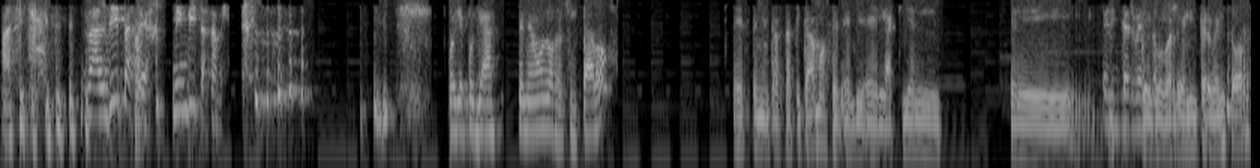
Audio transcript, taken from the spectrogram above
así que... Maldita sea, me invitas a mí. Oye, pues ya tenemos los resultados. Este, mientras platicábamos el, el, el- aquí el el El interventor. el, interventor,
